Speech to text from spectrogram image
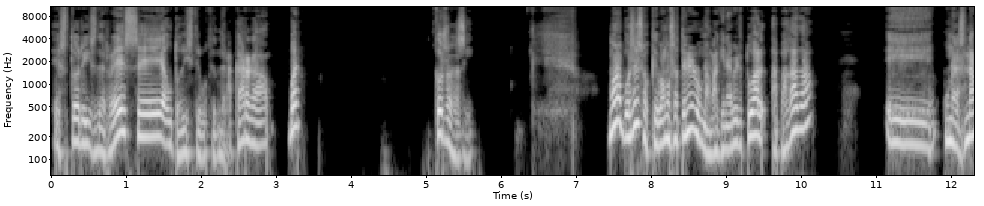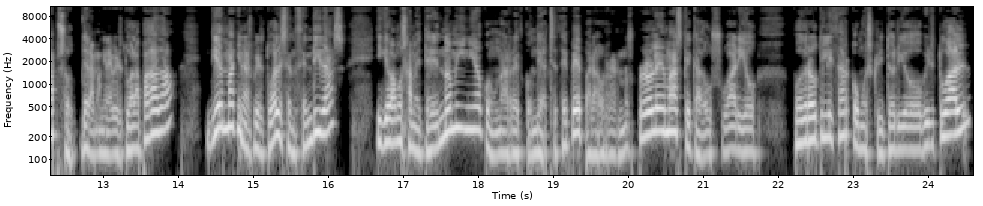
stories de RS, autodistribución de la carga, bueno, cosas así. Bueno, pues eso, que vamos a tener una máquina virtual apagada eh, una snapshot de la máquina virtual apagada, 10 máquinas virtuales encendidas y que vamos a meter en dominio con una red con DHCP para ahorrarnos problemas que cada usuario podrá utilizar como escritorio virtual,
